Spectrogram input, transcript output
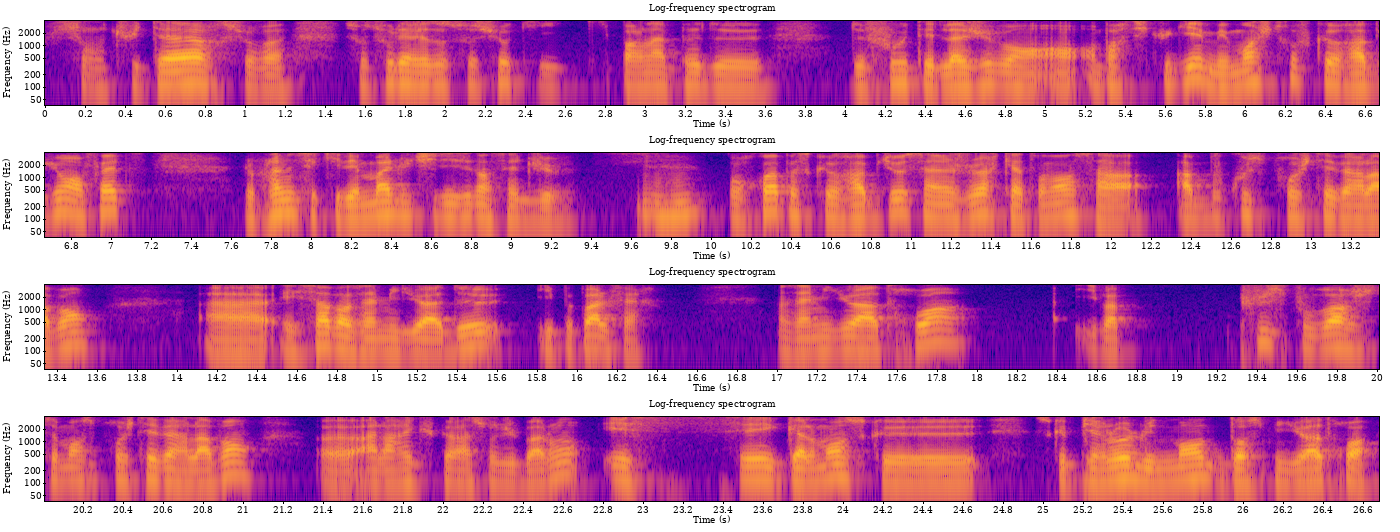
sur Twitter, sur, sur tous les réseaux sociaux qui, qui parlent un peu de, de foot et de la Juve en, en, particulier. Mais moi, je trouve que Rabiot, en fait, le problème, c'est qu'il est mal utilisé dans cette Juve. Mm-hmm. Pourquoi? Parce que Rabiot, c'est un joueur qui a tendance à, à beaucoup se projeter vers l'avant. Euh, et ça, dans un milieu à 2, il peut pas le faire. Dans un milieu à 3, il va plus pouvoir justement se projeter vers l'avant euh, à la récupération du ballon. Et c'est également ce que, ce que Pirlo lui demande dans ce milieu à 3.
